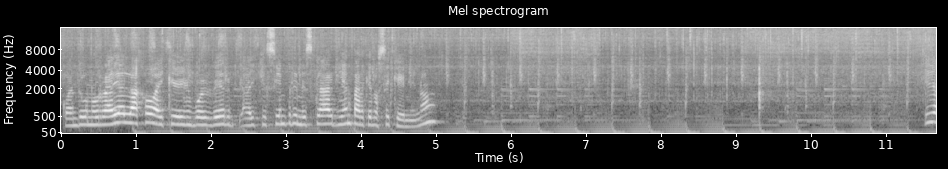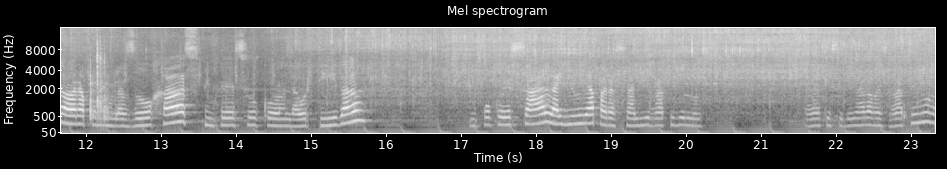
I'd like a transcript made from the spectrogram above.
Cuando uno raya el ajo hay que envolver, hay que siempre mezclar bien para que no se queme, ¿no? Y ahora ponemos las hojas, empiezo con la ortiga, un poco de sal ayuda para salir rápido los, para que se haga más rápido.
